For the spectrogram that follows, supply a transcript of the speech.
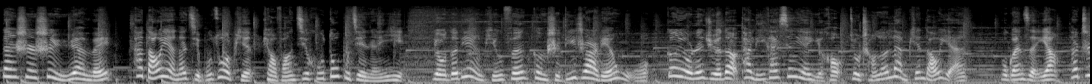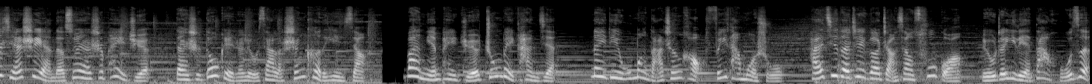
但是事与愿违，他导演的几部作品票房几乎都不尽人意，有的电影评分更是低至二点五。更有人觉得他离开星爷以后就成了烂片导演。不管怎样，他之前饰演的虽然是配角，但是都给人留下了深刻的印象。万年配角终被看见，内地吴孟达称号非他莫属。还记得这个长相粗犷、留着一脸大胡子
